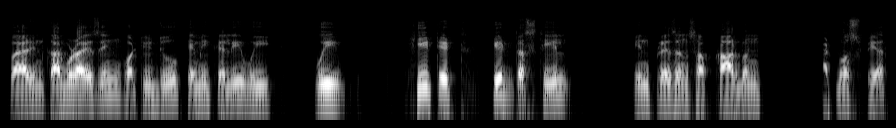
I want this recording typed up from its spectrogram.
where in carburizing what you do chemically we, we heat it, heat the steel in presence of carbon atmosphere.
